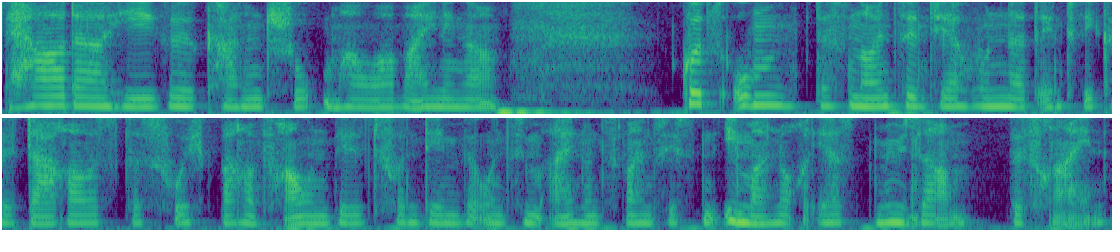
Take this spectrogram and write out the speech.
Herder, Hegel, Kant, Schopenhauer, Weininger. Kurzum, das 19. Jahrhundert entwickelt daraus das furchtbare Frauenbild, von dem wir uns im 21. immer noch erst mühsam befreien.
